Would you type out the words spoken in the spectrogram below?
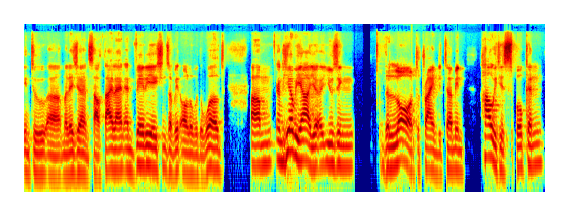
into uh, Malaysia and South Thailand, and variations of it all over the world. Um, and here we are you're using the law to try and determine how it is spoken,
